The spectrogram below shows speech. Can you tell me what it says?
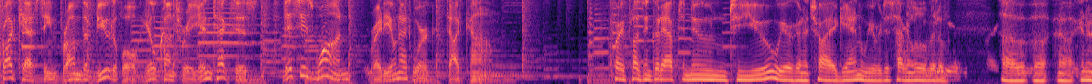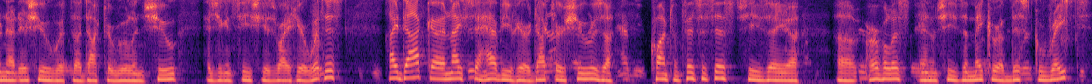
Broadcasting from the beautiful Hill Country in Texas, this is OneRadioNetwork.com. Very pleasant good afternoon to you. We are going to try again. We were just having a little bit of uh, uh, uh, internet issue with uh, Dr. Rulin Xiu. As you can see, she is right here with us. Hi, Doc. Uh, nice to have you here. Dr. Xiu is a quantum physicist. She's a uh, herbalist, and she's the maker of this great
